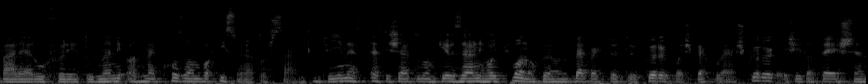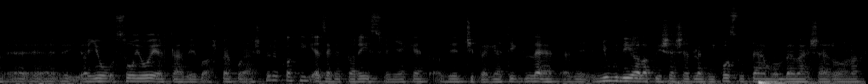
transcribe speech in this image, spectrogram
pár euró fölé tud menni, az meg hozomba iszonyatos szám. Úgyhogy én ezt, ezt is el tudom képzelni, hogy vannak olyan befektető körök, vagy spekuláns körök, és itt a teljesen a jó, szó jó értelmében a spekuláns körök, akik ezeket a részvényeket azért csipegetik, lehet ez egy nyugdíj alap is esetleg, hogy hosszú távon bevásárolnak,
